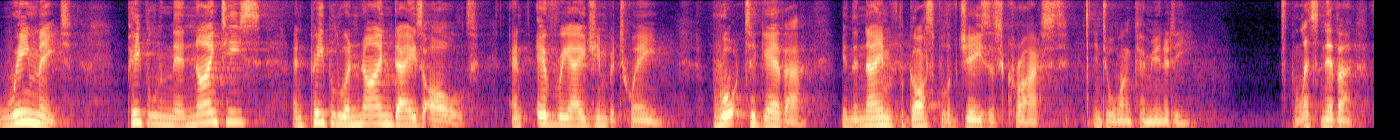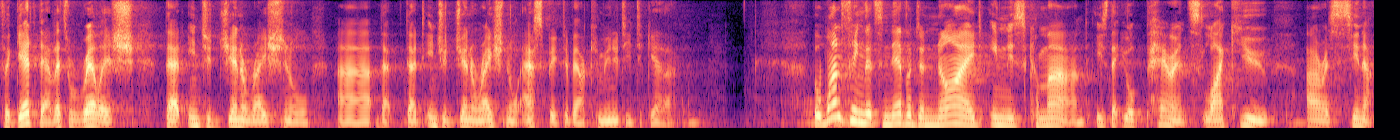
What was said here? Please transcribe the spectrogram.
we meet people in their 90s and people who are nine days old, and every age in between, brought together in the name of the gospel of Jesus Christ into one community. Let's never forget that. Let's relish that intergenerational, uh, that, that intergenerational aspect of our community together. But one thing that's never denied in this command is that your parents, like you, are a sinner.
